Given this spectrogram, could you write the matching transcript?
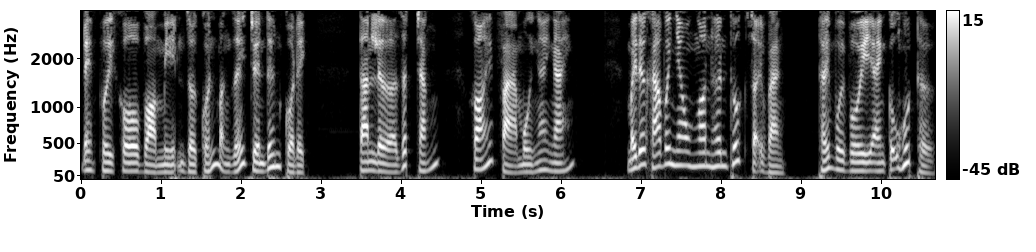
đem phơi khô vò mịn rồi quấn bằng giấy truyền đơn của địch. Tàn lửa rất trắng, khói và mùi ngai ngái. Mấy đứa khá với nhau ngon hơn thuốc sợi vàng. Thấy vui vui anh cũng hút thử.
